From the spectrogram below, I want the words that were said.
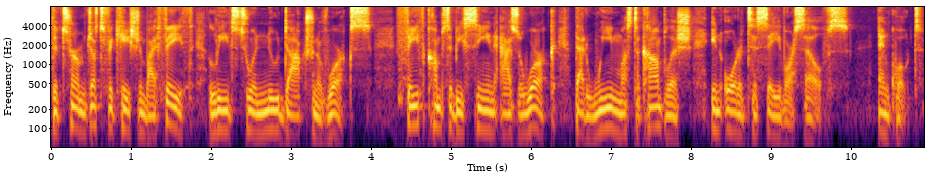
the term justification by faith leads to a new doctrine of works. Faith comes to be seen as a work that we must accomplish in order to save ourselves. End quote.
